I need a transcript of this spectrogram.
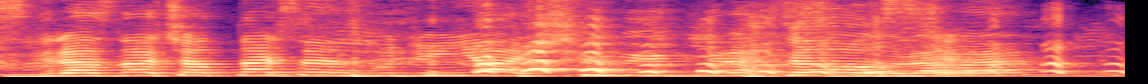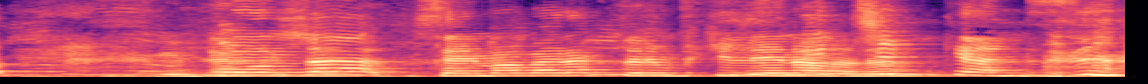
Siz biraz daha çatlarsanız bu dünya için büyük Bu konuda Selma Bayraktar'ın fikirlerini alalım. Hizmetçim kendisi.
